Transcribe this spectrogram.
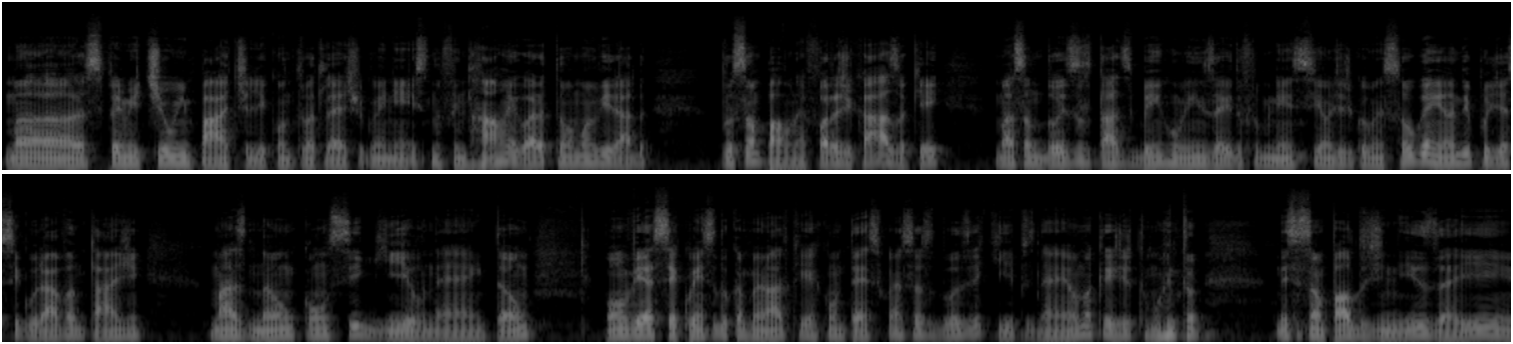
mas permitiu o empate ali contra o Atlético Goianiense no final e agora toma uma virada pro São Paulo, né? Fora de casa, ok? Mas são dois resultados bem ruins aí do Fluminense, onde ele começou ganhando e podia segurar a vantagem, mas não conseguiu, né? Então, vamos ver a sequência do campeonato, o que acontece com essas duas equipes, né? Eu não acredito muito nesse São Paulo do Diniz aí,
